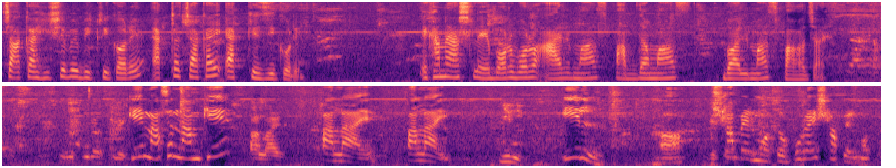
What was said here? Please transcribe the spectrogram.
চাকা হিসেবে বিক্রি করে, একটা চাকায় এক কেজি করে। এখানে আসলে বড় বড় আর মাছ পাবদা মাছ বয়াল মাছ পাওয়া যায়। কি মাছের নাম কি? পালায় পালায় পালাই। ইল। ইল। ও সাপের মতো পুরাই সাপের মতো।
